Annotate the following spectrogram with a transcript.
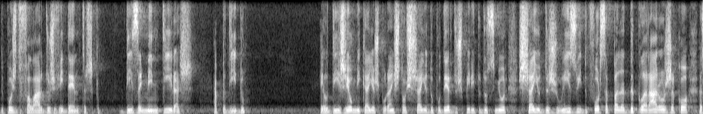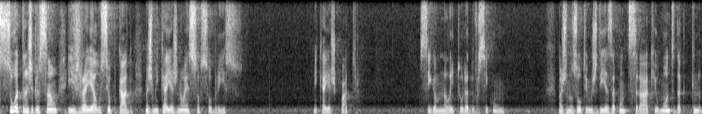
depois de falar dos videntes que dizem mentiras a pedido, ele diz: Eu, Miqueias, porém, estou cheio do poder do Espírito do Senhor, cheio de juízo e de força para declarar ao Jacó a sua transgressão e Israel o seu pecado. Mas Miqueias não é só sobre isso. Miqueias 4. Sigam-me na leitura do versículo 1. Mas nos últimos dias acontecerá que o, monte da, que,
